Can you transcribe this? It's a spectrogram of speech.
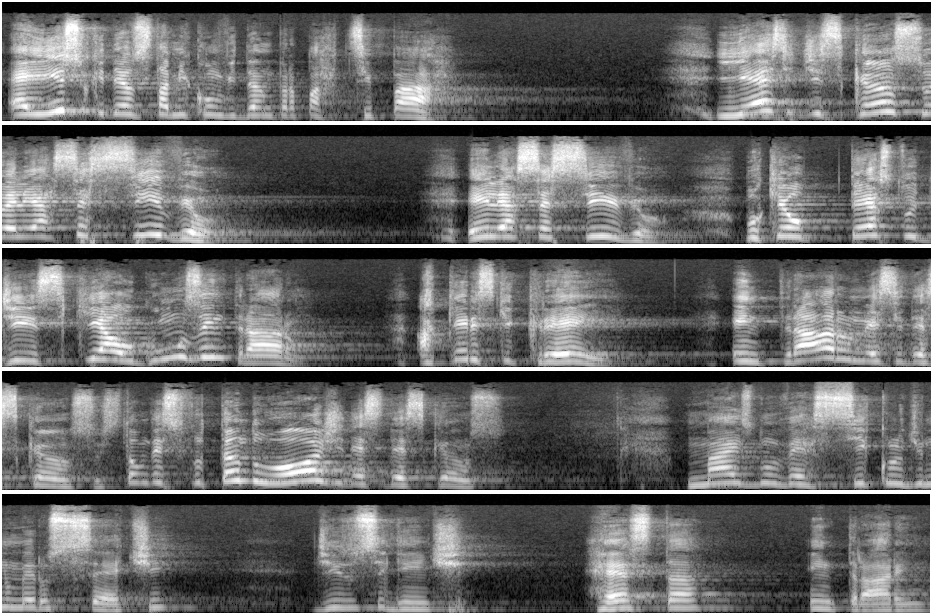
É isso que Deus está me convidando para participar. E esse descanso, ele é acessível. Ele é acessível, porque o texto diz que alguns entraram, aqueles que creem, entraram nesse descanso, estão desfrutando hoje desse descanso. Mas no versículo de número 7, diz o seguinte: resta entrarem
